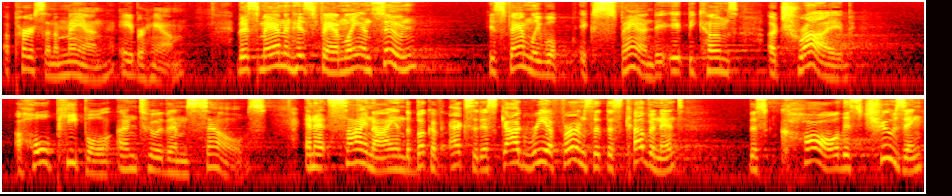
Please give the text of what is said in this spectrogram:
a person, a man, Abraham. This man and his family, and soon his family will expand. It becomes a tribe, a whole people unto themselves. And at Sinai in the book of Exodus, God reaffirms that this covenant, this call, this choosing,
